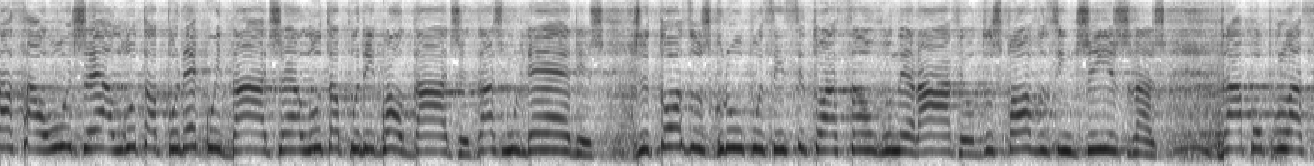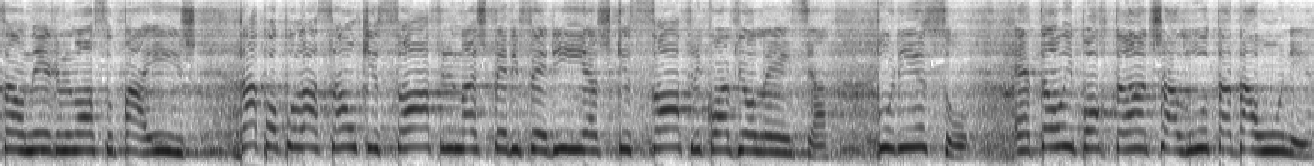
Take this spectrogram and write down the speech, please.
Da saúde é a luta por equidade, é a luta por igualdade das mulheres, de todos os grupos em situação vulnerável, dos povos indígenas, da população negra em nosso país, da população que sofre nas periferias, que sofre com a violência. Por isso é tão importante a luta da UNE,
